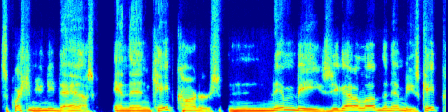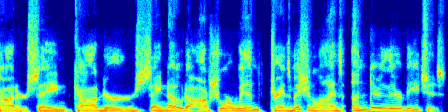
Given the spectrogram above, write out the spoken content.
It's a question you need to ask. And then Cape Codders, NIMBYs. You got to love the NIMBYs. Cape Codders say, Codders say no to offshore wind transmission lines under their beaches.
